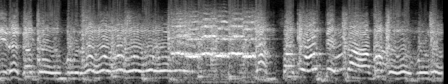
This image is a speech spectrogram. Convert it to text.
చిరగబోగురో చంపబోతే చావబోగురో.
